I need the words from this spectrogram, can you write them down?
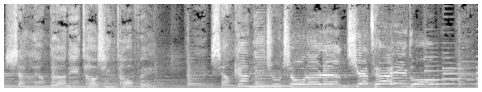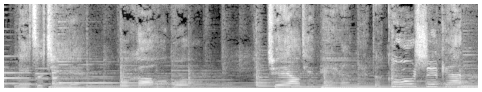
善良的你掏心掏肺，想看你出丑的人却太多，你自己也不好过，却要替别人的故事感动。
